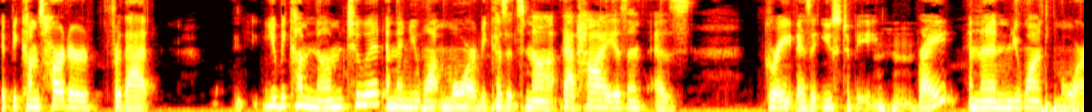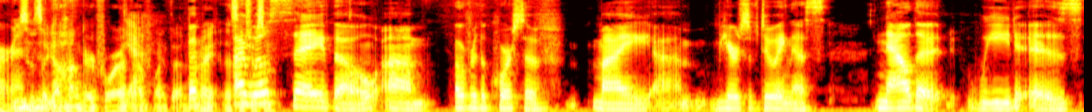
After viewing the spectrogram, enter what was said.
it becomes harder for that you become numb to it and then you want more because it's not that high isn't as great as it used to be Mhm. right and then you want more and So it's like a hunger for it at that point then. But right. That's I interesting. will say though, um, over the course of my um, years of doing this, now that weed is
